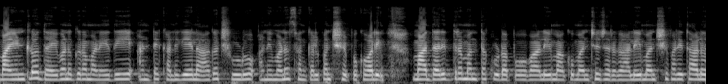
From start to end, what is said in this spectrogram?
మా ఇంట్లో దైవానుగ్రహం అనేది అంటే కలిగేలాగా చూడు అని మనం సంకల్పం చెప్పుకోవాలి. మా దరిద్రమంతా కూడా పోవాలి. మాకు మంచి మంచి జరగాలి మంచి ఫలితాలు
